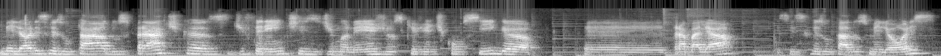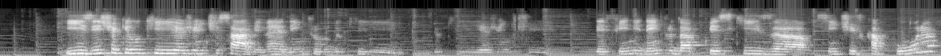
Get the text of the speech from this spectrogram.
melhores resultados, práticas diferentes de manejos que a gente consiga é, trabalhar esses resultados melhores. E existe aquilo que a gente sabe, né, dentro do que, do que a gente define dentro da pesquisa científica pura,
